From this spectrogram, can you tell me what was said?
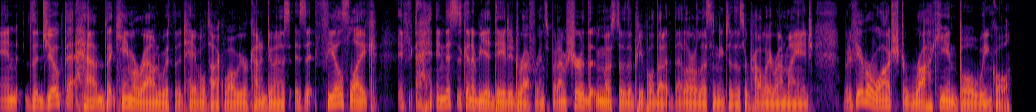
And the joke that had that came around with the table talk while we were kind of doing this is it feels like if and this is going to be a dated reference, but I'm sure that most of the people that that are listening to this are probably around my age. But if you ever watched Rocky and Bullwinkle,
